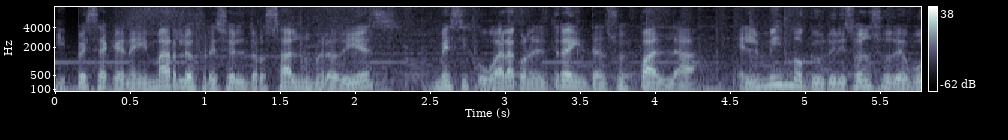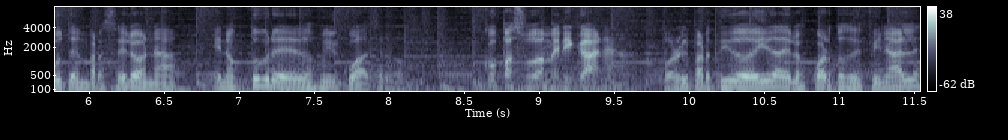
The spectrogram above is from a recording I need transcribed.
y pese a que Neymar le ofreció el dorsal número 10, Messi jugará con el 30 en su espalda, el mismo que utilizó en su debut en Barcelona en octubre de 2004. Copa Sudamericana. Por el partido de ida de los cuartos de final,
